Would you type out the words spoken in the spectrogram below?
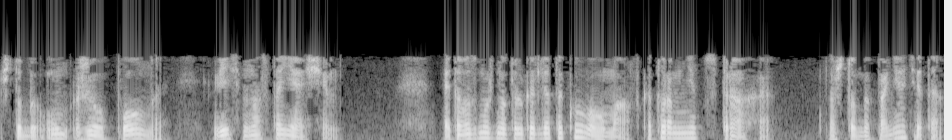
чтобы ум жил полно, весь в настоящем? Это возможно только для такого ума, в котором нет страха. Но чтобы понять это,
